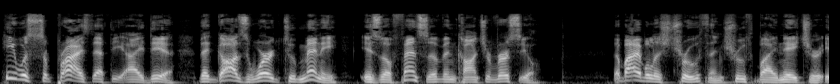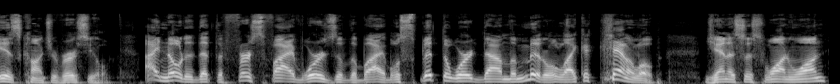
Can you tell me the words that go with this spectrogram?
He was surprised at the idea that God's word to many is offensive and controversial. The Bible is truth, and truth by nature is controversial. I noted that the first five words of the Bible split the word down the middle like a cantaloupe. Genesis 1 1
